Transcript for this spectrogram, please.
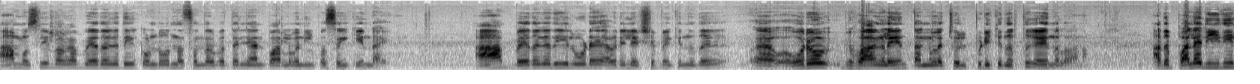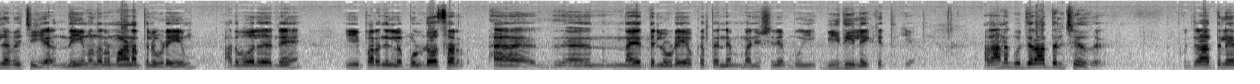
ആ മുസ്ലിം വക ഭേദഗതി കൊണ്ടുവന്ന സന്ദർഭത്തിൽ ഞാൻ പാർലമെന്റിൽ പ്രസംഗിക്കുകയുണ്ടായി. ആ ഭേദഗതിയിലൂടെ അവർ ലക്ഷ്യം വയ്ക്കുന്നത് ഓരോ വിഭാഗങ്ങളെയും തങ്ങളെ ചൊൽപ്പിടിക്ക് നിർത്തുക എന്നുള്ളതാണ്. അത് പല രീതിയിൽ അവർ ചെയ്യുകയാണ് നിയമനിർമ്മാണത്തിലൂടെയും അതുപോലെ തന്നെ ഈ പറഞ്ഞല്ലോ ബുൾഡോസർ നയത്തിലൂടെയൊക്കെ തന്നെ മനുഷ്യനെ ഭീതിയിലേക്ക് എത്തിക്കുക. അതാണ് ഗുജറാത്തിൽ ചെയ്തത്. ഗുജറാത്തിലെ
